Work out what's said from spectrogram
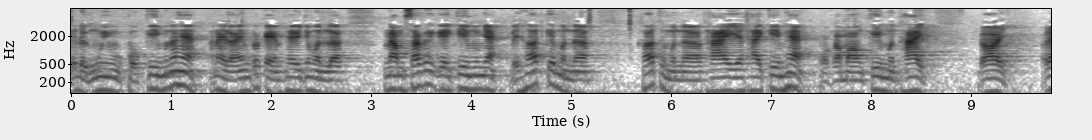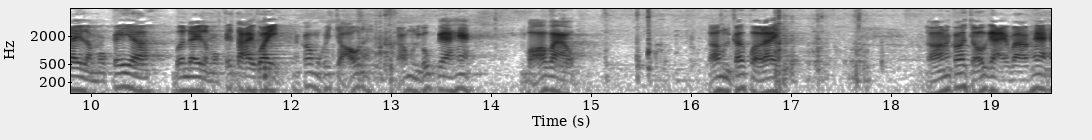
để đựng nguyên một bộ kim của nó ha. Cái này là em có kèm theo cho mình là năm, sáu cái cây kim luôn nha. Để hết cái mình ờ, hết thì mình ờ, thay thay kim ha. Hoặc là mòn kim mình thay. Rồi, ở đây là một cái ờ, bên đây là một cái tay quay. Nó có một cái chỗ này đó mình rút ra ha. Bỏ vào. Đó, mình cất vào đây. Đó, nó có chỗ gài vào ha.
